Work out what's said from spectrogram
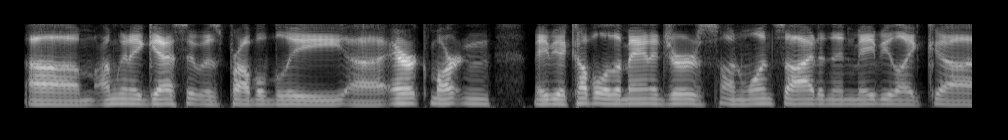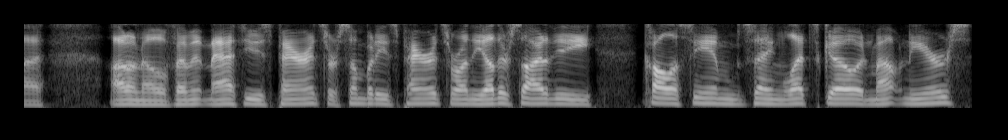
um, I'm gonna guess it was probably uh, Eric Martin, maybe a couple of the managers on one side, and then maybe like uh, I don't know if Emmett Matthews' parents or somebody's parents were on the other side of the Coliseum saying "Let's go" and Mountaineers.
